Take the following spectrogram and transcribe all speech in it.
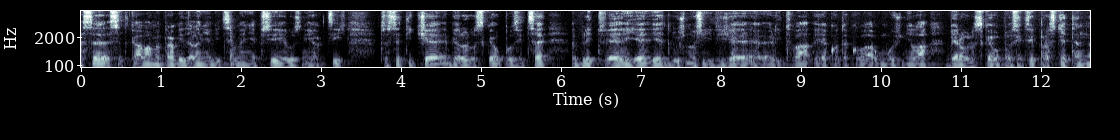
se setkáváme pravidelně víceméně při různých akcích. Co se týče běloruské opozice, v Litvě je, je dlužno říct, že Litva jako taková umožnila běloruské opozici prostě ten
